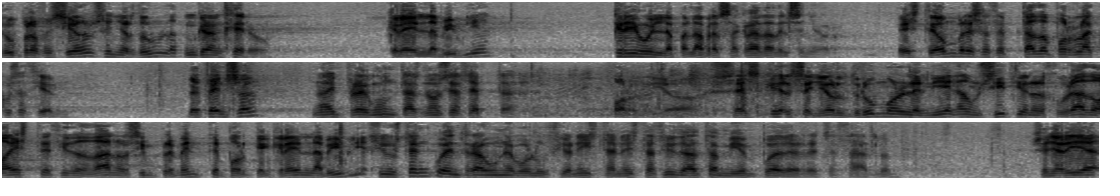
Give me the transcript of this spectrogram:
¿Su profesión, señor Dunlap? Granjero. ¿Cree en la Biblia? Creo en la palabra sagrada del Señor. Este hombre es aceptado por la acusación. ¿Defensa? No hay preguntas, no se acepta. Por Dios, ¿es que el señor Drummond le niega un sitio en el jurado a este ciudadano simplemente porque cree en la Biblia? Si usted encuentra a un evolucionista en esta ciudad, también puede rechazarlo. Señoría,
